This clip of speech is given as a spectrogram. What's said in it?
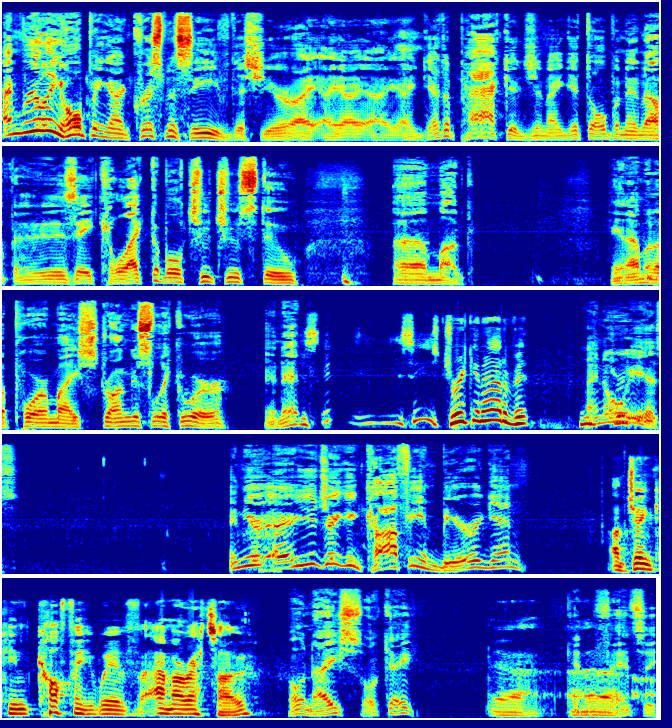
I'm really hoping on Christmas Eve this year I, I, I, I- I get a package and I get to open it up and it is a collectible Choo Choo Stew uh, mug. And I'm going to pour my strongest liqueur in You it. see, you see he's drinking out of it. He's I know he is. And you're are you drinking coffee and beer again? I'm drinking coffee with amaretto. Oh, nice. Okay, Yeah, uh, fancy.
